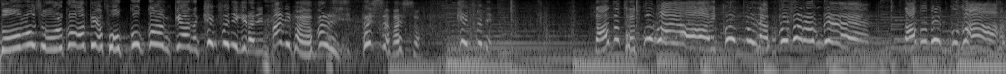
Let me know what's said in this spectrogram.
너무 좋을 것 같아요. 벚꽃과 함께하는 캠프닉이라니 빨리 가요. 빨리 가시죠, 가시죠. 캠프닉. 나도 데리고 가요. 이 커플 나쁜 사람들. 나도 데리고 가.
